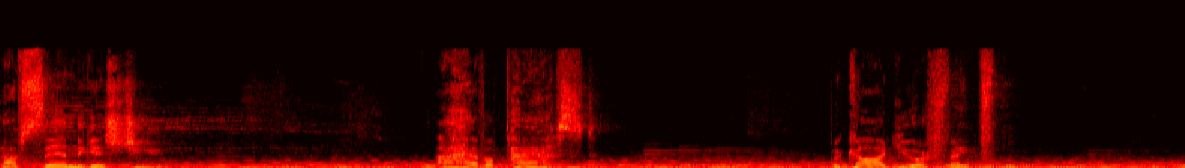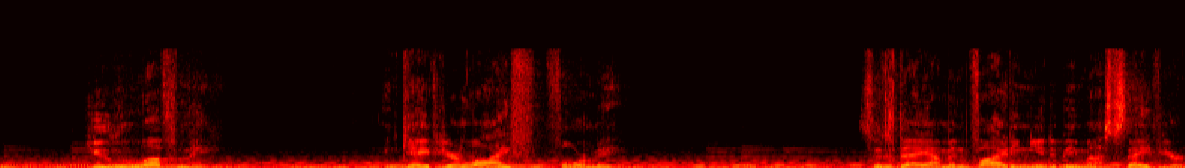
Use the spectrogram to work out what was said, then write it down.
I've sinned against you. I have a past. But God, you are faithful. You love me and gave your life for me. So today I'm inviting you to be my Savior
